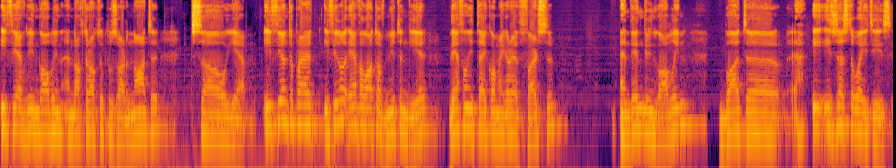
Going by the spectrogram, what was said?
if you have Green Goblin and Doctor Octopus or not. So yeah, if you want to if you don't have a lot of mutant gear, definitely take Omega Red first, and then Green Goblin. But uh, it's just the way it is.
